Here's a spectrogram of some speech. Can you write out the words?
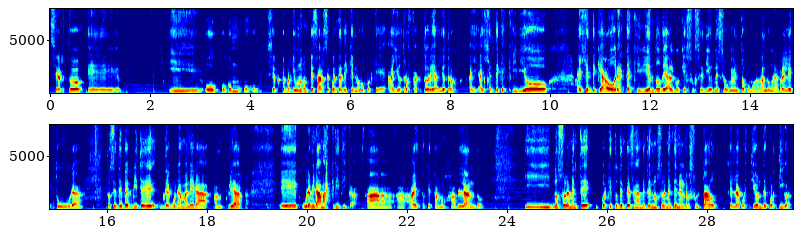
¿cierto? Eh, y, o, como, ¿cierto? Porque uno empieza a darse cuenta de que no, porque hay otros factores, hay otros, hay, hay, gente que escribió, hay gente que ahora está escribiendo de algo que sucedió en ese momento, como dando una relectura. Entonces te permite de alguna manera ampliar eh, una mirada más crítica a, a, a esto que estamos hablando. Y no solamente, porque tú te empiezas a meter no solamente en el resultado, en la cuestión deportiva,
